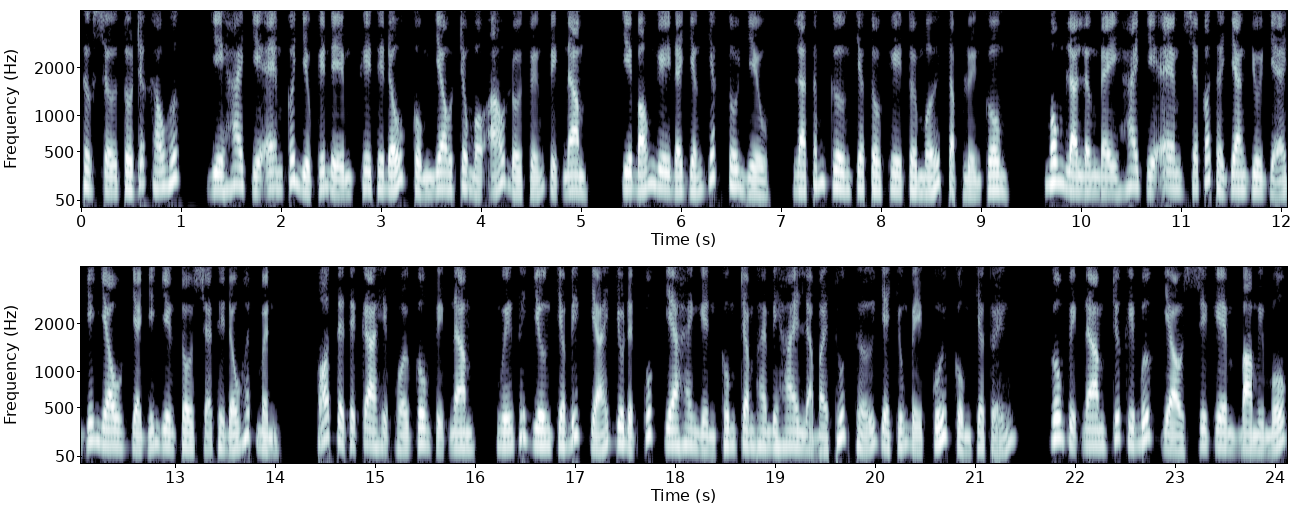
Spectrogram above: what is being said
Thực sự tôi rất háo hức vì hai chị em có nhiều kỷ niệm khi thi đấu cùng nhau trong màu áo đội tuyển Việt Nam. Chị Bảo Nghi đã dẫn dắt tôi nhiều, là tấm gương cho tôi khi tôi mới tập luyện côn. Mong là lần này hai chị em sẽ có thời gian vui vẻ với nhau và dĩ nhiên tôi sẽ thi đấu hết mình. Phó TTK Hiệp hội Côn Việt Nam, Nguyễn Thế Dương cho biết giải vô địch quốc gia 2022 là bài thuốc thử và chuẩn bị cuối cùng cho tuyển. Gôn Việt Nam trước khi bước vào SEA Games 31,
